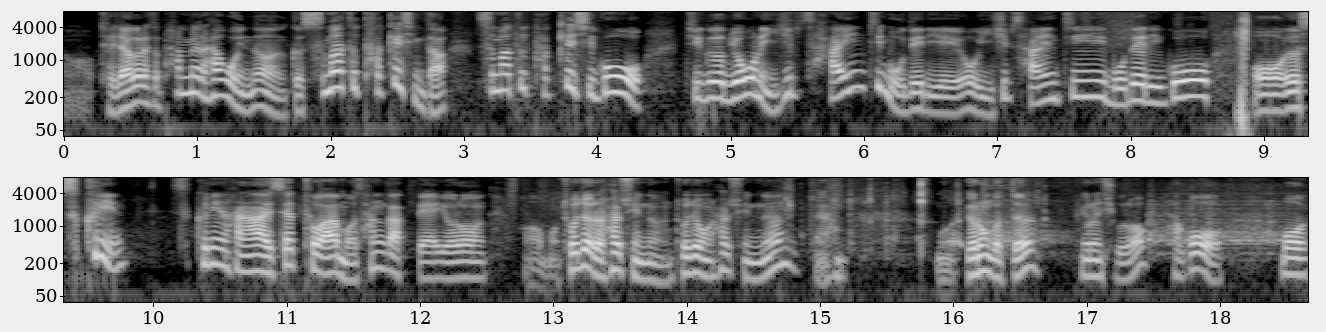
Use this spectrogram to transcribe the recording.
어, 제작을 해서 판매를 하고 있는 그 스마트 타켓입니다. 스마트 타켓이고 지금 요거는 24인치 모델이에요. 24인치 모델이고 어, 스크린 스크린 하나의 세트와 뭐 삼각대 요런 어, 뭐 조절을 할 수 있는 조정을 할 수 있는 뭐 요런 것들 이런 식으로 하고 뭐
